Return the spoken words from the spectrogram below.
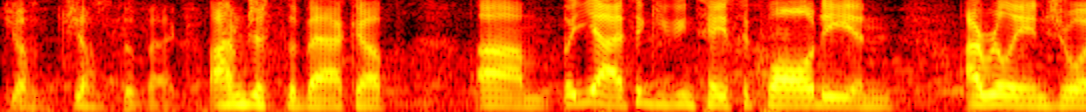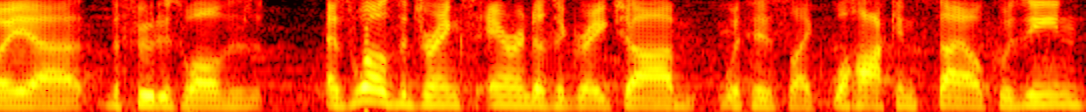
just, just the backup. I'm just the backup. Um, but yeah, I think you can taste the quality, and I really enjoy uh, the food as well as as well as the drinks. Aaron does a great job with his like Oaxacan style cuisine.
